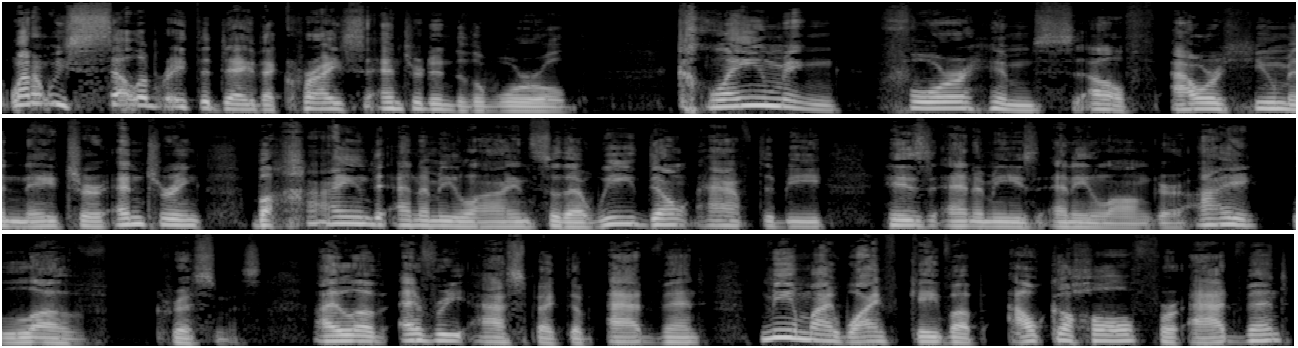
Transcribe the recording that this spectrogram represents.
Why don't we celebrate the day that Christ entered into the world, claiming for himself our human nature, entering behind enemy lines so that we don't have to be his enemies any longer? I love Christmas. I love every aspect of Advent. Me and my wife gave up alcohol for Advent.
